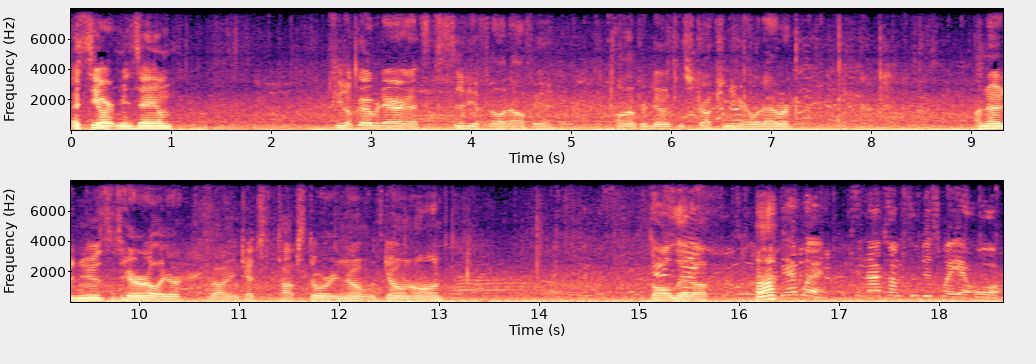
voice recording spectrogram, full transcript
That's the art museum. If you look over there, that's the city of Philadelphia. I don't know if they're doing construction here or whatever. I know the news was here earlier, but I didn't catch the top story to know what was going on. It's all lit up. Huh? That way. You cannot come through this way at all.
